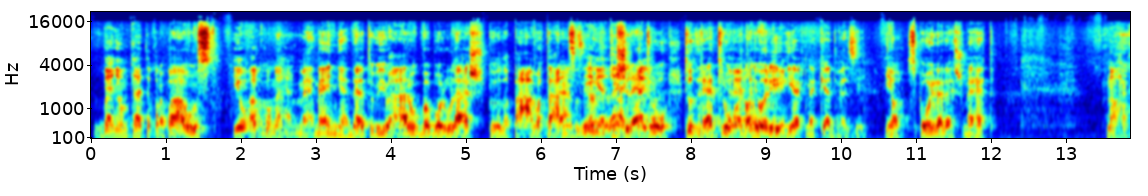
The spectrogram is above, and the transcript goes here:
Benyomtátok a, a pauszt? Jó, akkor mehet. Me- menjen, de hát jó, árokba borulás, tudod, a pávatánc, az igen, kis lehet, retro, meg... tudod, retro, retro, nagyon régieknek kedvezzünk. Jó. Na, spoileres, mehet. Na hát...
